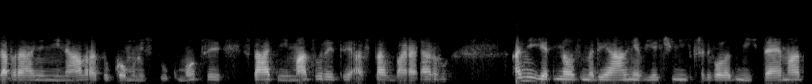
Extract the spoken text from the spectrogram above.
zabránění návratu komunistů k moci, státní maturity a stavba radaru, ani jedno z mediálně většiných předvolebních témat,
